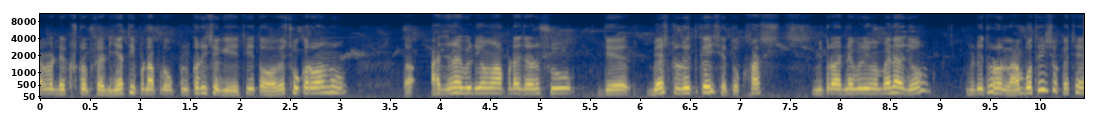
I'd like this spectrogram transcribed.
આપણે ડેસ્કટોપ સાઈડ ત્યાંથી પણ આપણે ઓપન કરી શકીએ છીએ. તો હવે શું કરવાનું? તો આજના વિડીયોમાં આપણે જાણીશું જે બેસ્ટ રીત કઈ છે તો ખાસ મિત્રો આજના વિડીયોમાં બનાવજો. વીડિયો થોડો લાંબો થઈ શકે છે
